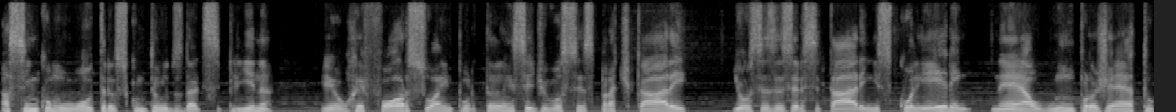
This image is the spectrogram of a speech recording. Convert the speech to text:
Assim como outros conteúdos da disciplina, eu reforço a importância de vocês praticarem, de vocês exercitarem, escolherem, né, algum projeto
